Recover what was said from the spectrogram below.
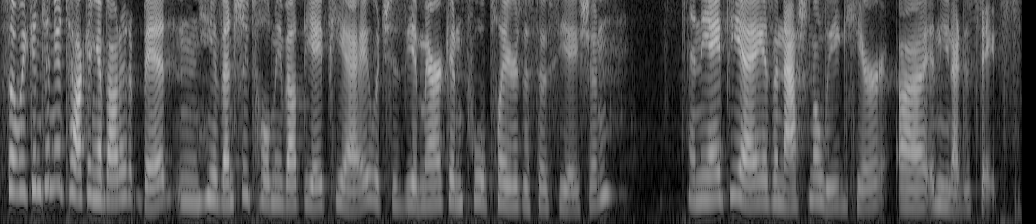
So we continued talking about it a bit, and he eventually told me about the APA, which is the American Pool Players Association. And the APA is a national league here uh, in the United States.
